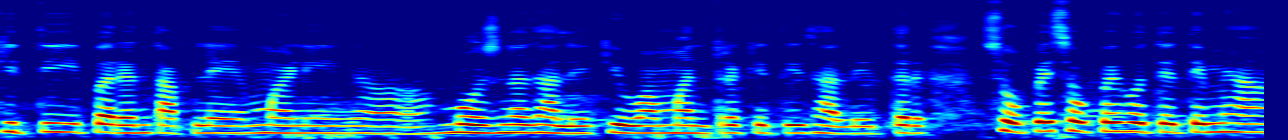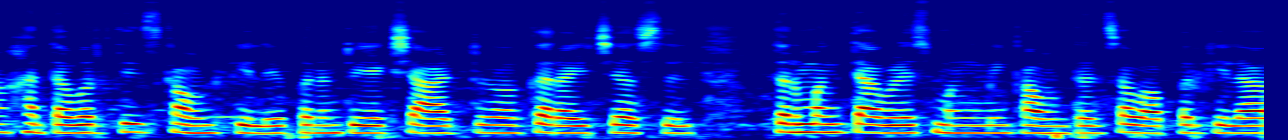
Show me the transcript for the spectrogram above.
कितीपर्यंत आपले मणी मोजणं झाले किंवा मंत्र किती झाले तर सोपे सोपे होते ते मी हा हातावरतीच काउंट केले. परंतु एकशे आठ करायचे असेल तर मग त्यावेळेस मग मी काउंटरचा वापर केला.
